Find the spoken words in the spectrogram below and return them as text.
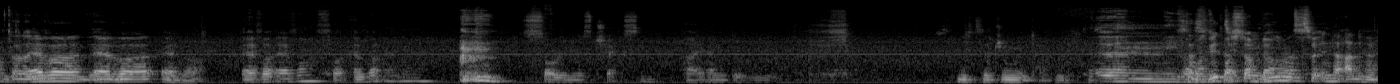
Ever, ever, ever. Ever, ever, forever, ever. Sorry, Miss Jackson. I am the real. Nicht sehr dschungeltauglich. Äh, nee, Das wird sich doch niemand damals. zu Ende anhören.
